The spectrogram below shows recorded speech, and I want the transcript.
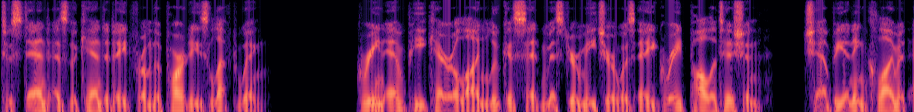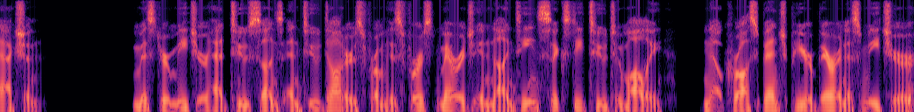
to stand as the candidate from the party's left wing. Green MP Caroline Lucas said Mr. Meacher was a great politician, championing climate action. Mr. Meacher had two sons and two daughters from his first marriage in 1962 to Molly, now crossbench peer Baroness Meacher,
